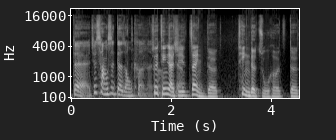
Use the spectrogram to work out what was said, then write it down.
对，就尝试各种可能。所以听起来，其实，在你的。Team 的组合的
